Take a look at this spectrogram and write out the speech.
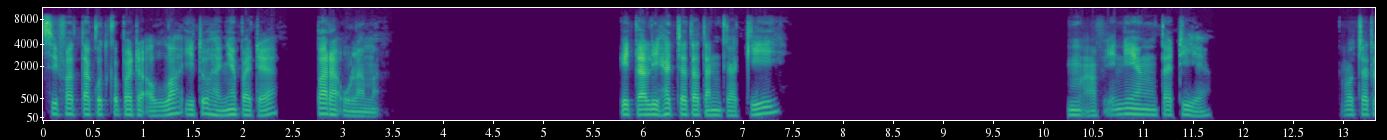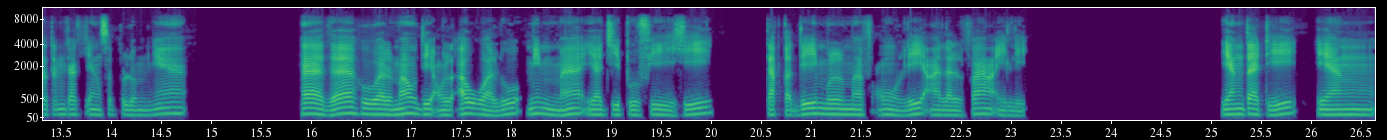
sifat takut kepada Allah itu hanya pada para ulama. Kita lihat catatan kaki. Maaf, ini yang tadi ya. Kalau catatan kaki yang sebelumnya Hadza huwal mawdi'ul awwalu mimma yajibu fihi taqdimul maf'uli 'alal fa'ili. Yang tadi yang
